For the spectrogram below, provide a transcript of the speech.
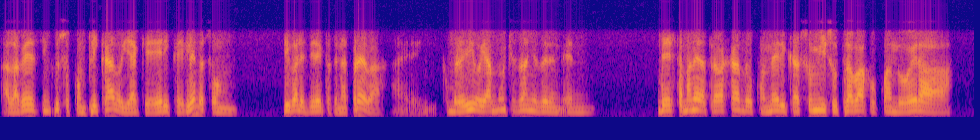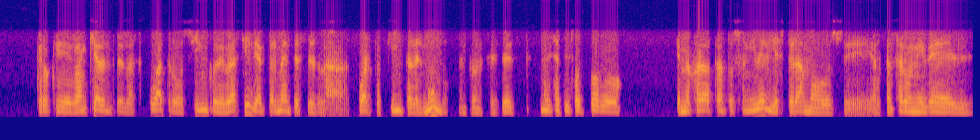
a la, vez incluso complicado ya que Erika y Glenda son rivales directos en la prueba. Eh, como le digo, ya muchos años de, de esta manera trabajando con Erika, asumí su trabajo cuando era creo que rankeada entre las cuatro o cinco de Brasil y actualmente es la cuarta o quinta del mundo. Entonces es muy satisfactorio que mejorado tanto su nivel y esperamos eh, alcanzar un nivel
